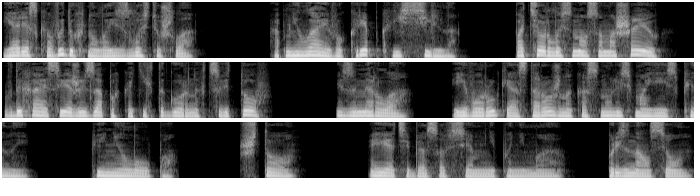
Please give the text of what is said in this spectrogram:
Я резко выдохнула, и злость ушла. Обняла его крепко и сильно. Потерлась носом о шею, вдыхая свежий запах каких-то горных цветов, и замерла. Его руки осторожно коснулись моей спины. Пенелопа. «Что?» «Я тебя совсем не понимаю», — признался он.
